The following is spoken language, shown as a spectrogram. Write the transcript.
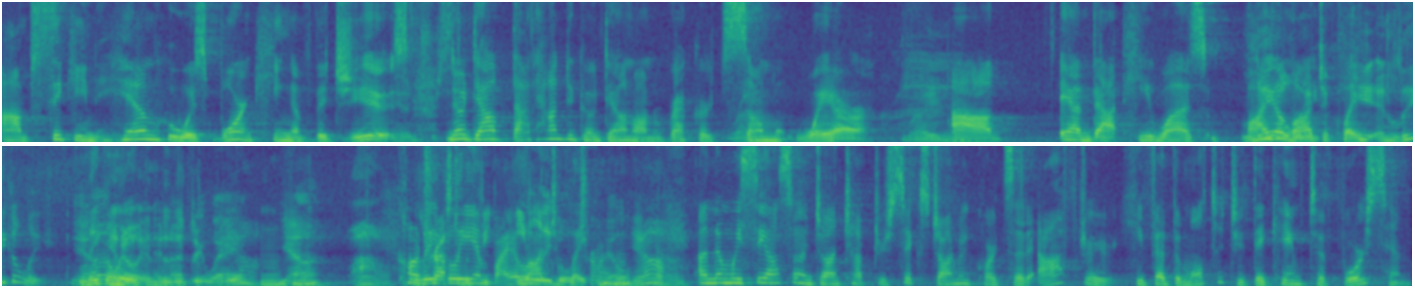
um, seeking him who was born King of the Jews. No doubt that had to go down on record somewhere. Right. Um, and that he was Legally. biologically. He- and legally. Yeah. Legally. You know, in, the- the- every way. Yeah. Yeah. Wow. Contrasted Legally and the biologically. illegal trial. Mhm. Yeah. And then we see also in John chapter 6, John records that after he fed the multitude, they came to force him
